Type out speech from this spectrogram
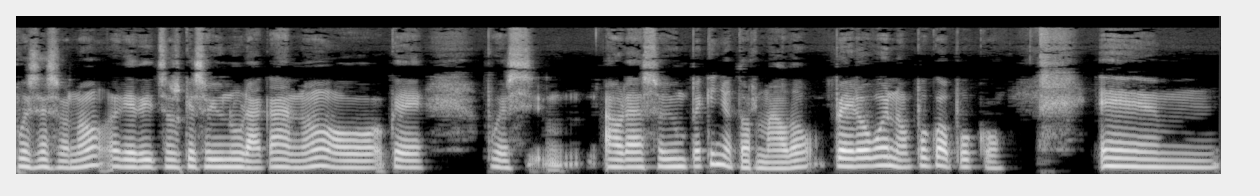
pues eso, ¿no? He dicho que soy un huracán, ¿no? O que, pues, ahora soy un pequeño tornado, pero bueno, poco a poco. Eh,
